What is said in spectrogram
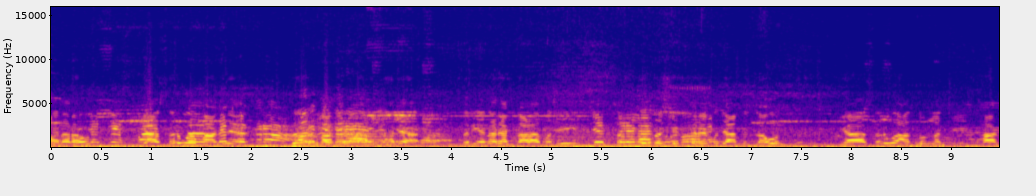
देणार आहोत. या सर्व मागण्या जर मागण्या झाल्या तर येणाऱ्या काळामध्ये संपूर्ण शेतकऱ्यामध्ये आम्ही जाऊन या सर्व आंदोलनाची धाक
